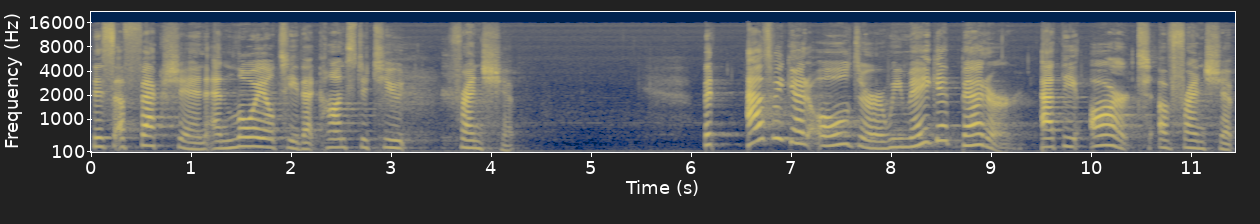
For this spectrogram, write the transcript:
this affection and loyalty that constitute friendship. As we get older, we may get better at the art of friendship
